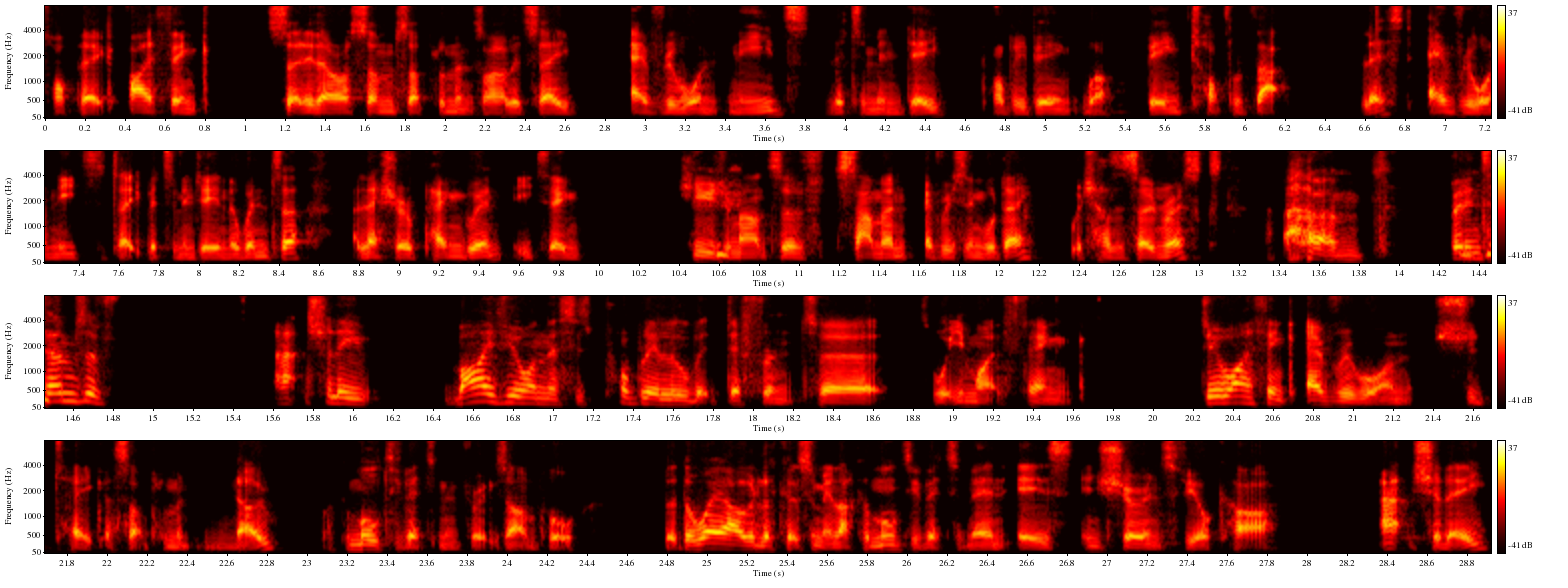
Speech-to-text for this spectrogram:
topic. I think certainly there are some supplements I would say everyone needs, vitamin D, probably being well, being top of that list. Everyone needs to take vitamin D in the winter, unless you're a penguin eating huge amounts of salmon every single day, which has its own risks. Um, but in terms of actually, my view on this is probably a little bit different to, to what you might think. Do I think everyone should take a supplement? No, like a multivitamin, for example. But the way I would look at something like a multivitamin is insurance for your car. Actually,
